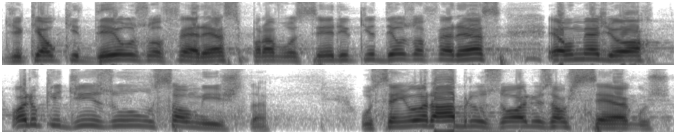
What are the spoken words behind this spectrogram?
de que é o que Deus oferece para você e o que Deus oferece é o melhor. Olha o que diz o salmista: O Senhor abre os olhos aos cegos,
